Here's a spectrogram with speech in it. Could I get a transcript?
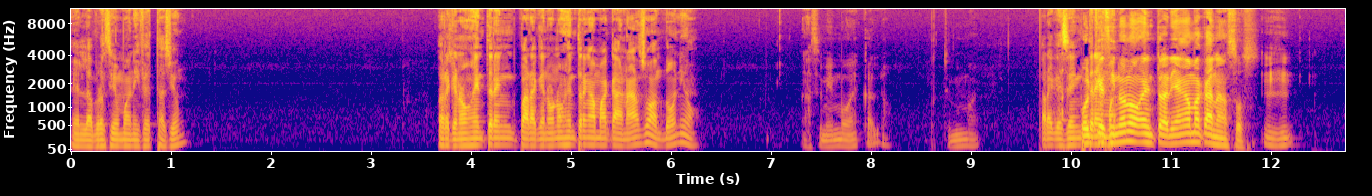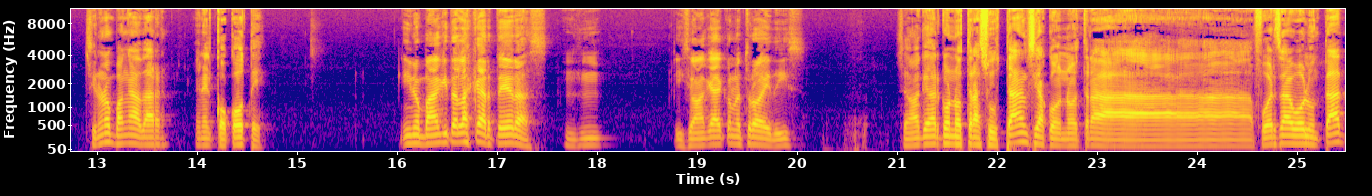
en la próxima manifestación. Para que, nos entren, para que no nos entren a macanazos, Antonio. Así mismo es, Carlos. Así mismo es. Para que se Porque si no, nos entrarían a macanazos. Si no nos van a dar en el cocote. Y nos van a quitar las carteras. Y se van a quedar con nuestros IDs. Se van a quedar con nuestra sustancia, con nuestra fuerza de voluntad.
